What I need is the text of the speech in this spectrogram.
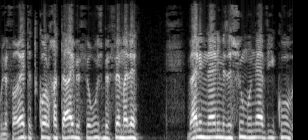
ולפרט את כל חטאי בפירוש בפה מלא. ואל ימנעני מזה שום מונע ועיכוב,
